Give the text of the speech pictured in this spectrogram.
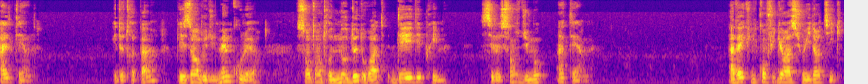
alterne. Et d'autre part, les angles d'une même couleur sont entre nos deux droites D et D'. C'est le sens du mot interne. Avec une configuration identique,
